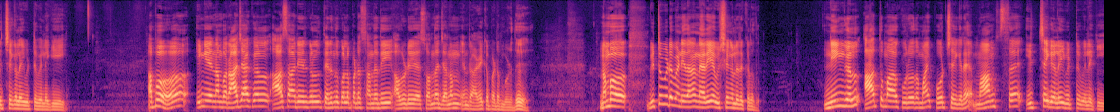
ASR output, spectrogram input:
இச்சைகளை விட்டு விலகி. அப்போது இங்கே நம்ம ராஜாக்கள் ஆசாரியர்கள் தெரிந்து கொள்ளப்பட்ட சந்ததி அவருடைய சொந்த ஜனம் என்று அழைக்கப்படும் பொழுது நம்ம விட்டுவிட வேண்டியதான நிறைய விஷயங்கள் இருக்கிறது. நீங்கள் ஆத்துமாவுக்கு விரோதமாய் போர் செய்கிற மாம்ச இச்சைகளை விட்டு விலகி.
